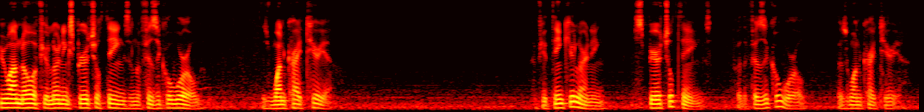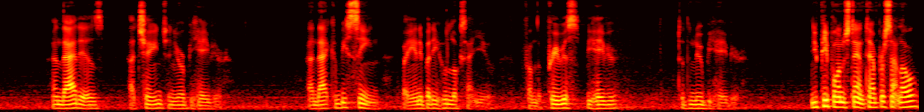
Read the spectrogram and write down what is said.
If you want to know if you're learning spiritual things in the physical world, there's one criteria. If you think you're learning spiritual things for the physical world, there's one criteria, and that is a change in your behavior. And that can be seen by anybody who looks at you from the previous behavior to the new behavior. You people understand 10% level?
